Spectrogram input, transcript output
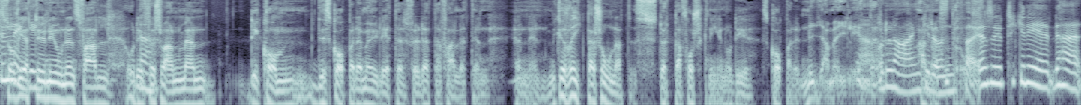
Du lägger- Sovjetunionens fall och det försvann men det, kom, det skapade möjligheter för detta fallet en, en, en mycket rik person att stötta forskningen och det skapade nya möjligheter. Ja, och la en grund för. Alltså jag tycker det är det här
